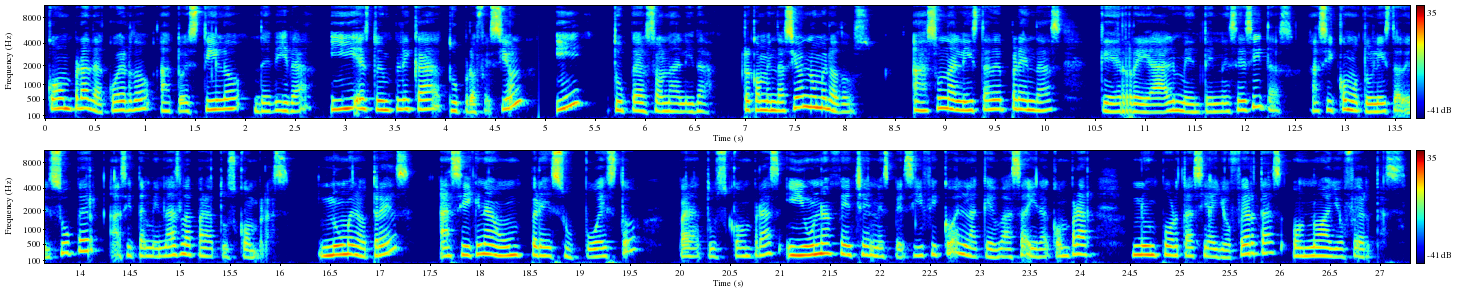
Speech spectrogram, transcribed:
compra de acuerdo a tu estilo de vida y esto implica tu profesión y tu personalidad. Recomendación número dos, haz una lista de prendas que realmente necesitas, así como tu lista del súper, así también hazla para tus compras. Número 3. Asigna un presupuesto para tus compras y una fecha en específico en la que vas a ir a comprar, no importa si hay ofertas o no hay ofertas.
